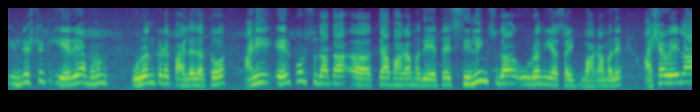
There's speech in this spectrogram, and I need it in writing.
इंडस्ट्रियल एरिया म्हणून उरणकडे पाहिला जातो. आणि एअरपोर्टसुद्धा आता त्या भागामध्ये येतं आहे सिलिंगसुद्धा उरण या साईड भागामध्ये. अशा वेळेला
